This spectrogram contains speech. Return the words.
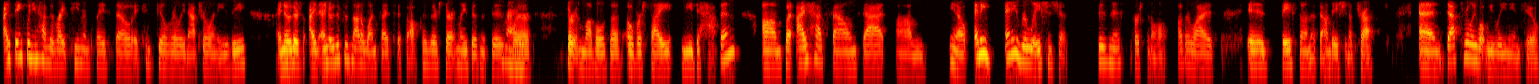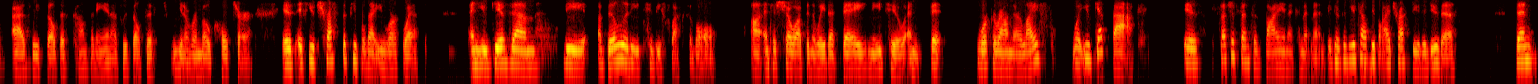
I think when you have the right team in place, though, it can feel really natural and easy. I know there's I, I know this is not a one size fits all because there's certainly businesses right. where certain levels of oversight need to happen. Um, but I have found that um, you know any any relationship, business, personal, otherwise, is based on the foundation of trust and that's really what we lean into as we've built this company and as we've built this you know remote culture is if you trust the people that you work with and you give them the ability to be flexible uh, and to show up in the way that they need to and fit work around their life what you get back is such a sense of buy-in and commitment because if you tell people i trust you to do this then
